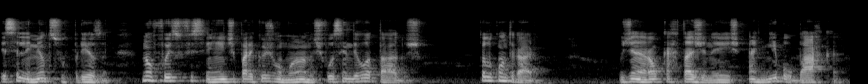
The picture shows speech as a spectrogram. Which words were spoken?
esse elemento surpresa não foi suficiente para que os romanos fossem derrotados. Pelo contrário, o general cartaginês Aníbal Barca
